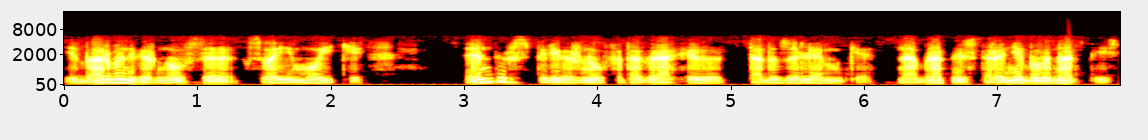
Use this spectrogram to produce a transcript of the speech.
и бармен вернулся к своей мойке. Эндерс перевернул фотографию Тадуза Лемке. На обратной стороне была надпись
